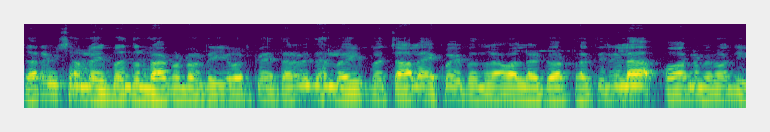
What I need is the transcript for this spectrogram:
ధర విషయంలో ఇబ్బందులు రాకుండా ఉంటాయి. ఎవరికైతే ధర విషయంలో ఇబ్బంది చాలా ఎక్కువ ఇబ్బందులు వాళ్ళ డోర్ ప్రతి నెల పౌర్ణమి రోజు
